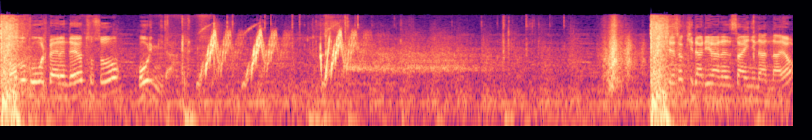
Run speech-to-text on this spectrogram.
너무 공을 빼는데요, 투수 볼입니다. 벤치에서 기다리라는 사인이 났나요?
